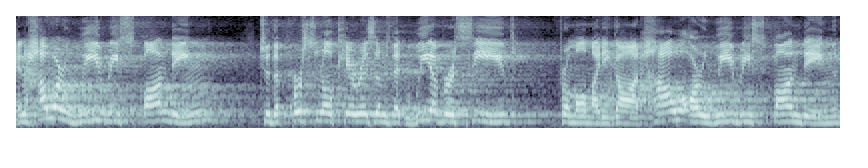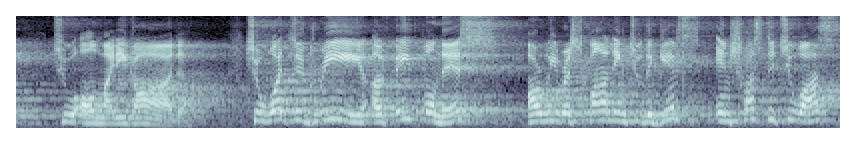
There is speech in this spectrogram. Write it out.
And how are we responding to the personal charisms that we have received from Almighty God? How are we responding to Almighty God? To what degree of faithfulness are we responding to the gifts entrusted to us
